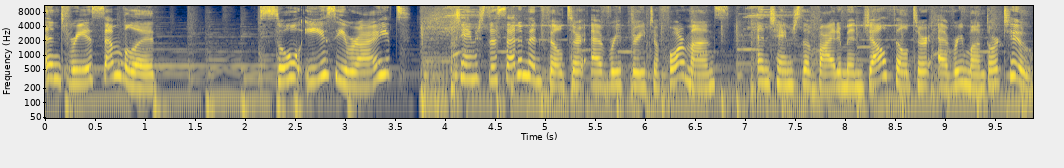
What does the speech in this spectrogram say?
and reassemble it. So easy, right? Change the sediment filter every 3 to 4 months and change the vitamin gel filter every month or two.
